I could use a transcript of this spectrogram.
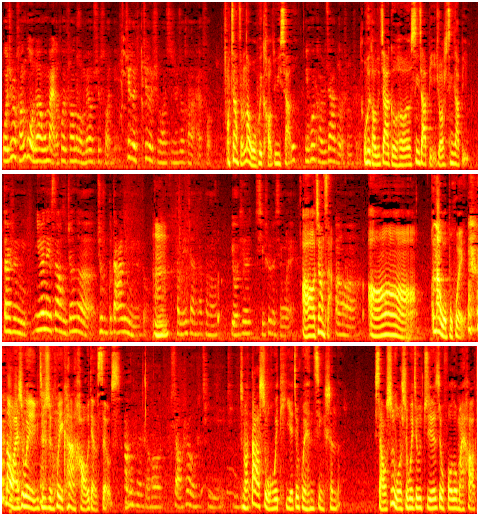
我就是很果断，我买的汇丰的，我没有去索尼。这个这个时候其实就很 F。哦，这样子，那我会考虑一下的。你会考虑价格是不是？我会考虑价格和性价比，主要是性价比。但是你因为那个 sales 真的就是不搭理你那种，嗯，很明显他可能有一些歧视的行为哦，这样子啊。啊。哦，那我不会，那我还是会就是会看好一点的 sales。大部分时候小事我是 T T 什么大事我会提，就会很谨慎的。小事我是会就直接就 follow my heart。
